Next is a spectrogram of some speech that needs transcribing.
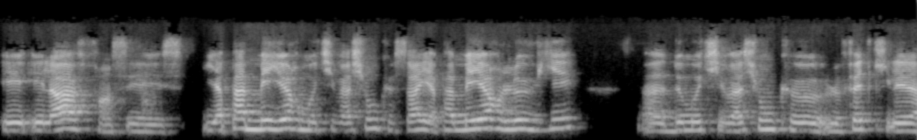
Et, et là, enfin, il n'y a pas meilleure motivation que ça. Il n'y a pas meilleur levier euh, de motivation que le fait qu'il ait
